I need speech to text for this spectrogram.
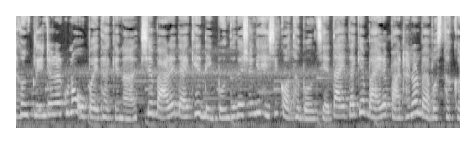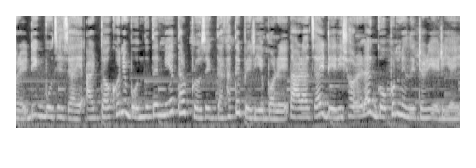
এখন ক্লিন্টন আর কোনো উপায় থাকে না। সে বারে দেখে ডিক বন্ধুদের সঙ্গে হেসে কথা বলছে। তাই তাকে বাইরে পাঠানোর ব্যবস্থা করে। ডিক বুঝে যায়, আর তখনই বন্ধুদের নিয়ে তার প্রজেক্ট দেখাতে বেরিয়ে পড়ে। তারা যায় ডেরি শহরের এক গোপন মিলিটারি এরিয়ায়,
